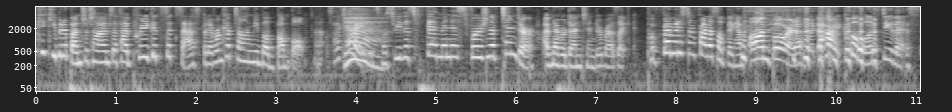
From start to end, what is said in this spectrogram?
OkCupid a bunch of times. I've had pretty good success, but everyone kept telling me about Bumble. And I was like, Yeah. right, it's supposed to be this feminist version of Tinder. I've never done Tinder, but I was like, put feminist in front of something. I'm on board. I was like, all right, cool, let's do this.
